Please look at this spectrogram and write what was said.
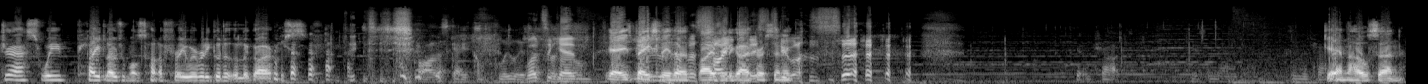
Jess. We played loads of Monster Hunter 3. We're really good at the Lagiacrus. Oh, this guy's completely Once different, again, yeah, he's basically the have Ivory assigned Lagiacrus, this isn't he? Get him trapped. Get in the hole, son.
